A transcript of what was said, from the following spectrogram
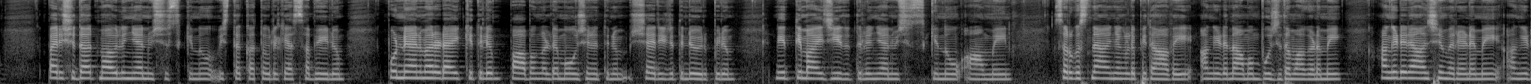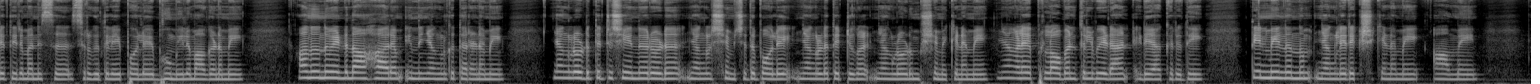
പരിശുദ്ധാത്മാവിലും ഞാൻ വിശ്വസിക്കുന്നു. വിശുദ്ധ കത്തോലിക്ക സഭയിലും പുണ്യാന്മാരുടെ ഐക്യത്തിലും പാപങ്ങളുടെ മോചനത്തിനും ശരീരത്തിന്റെ ഉരുപ്പിലും നിത്യമായ ജീവിതത്തിലും ഞാൻ വിശ്വസിക്കുന്നു. ആമേൻ. സ്വർഗസ്നായ ഞങ്ങളുടെ പിതാവേ അങ്ങയുടെ നാമം പൂജിതമാകണമേ. അങ്ങയുടെ രാജ്യം വരണമേ. അങ്ങയുടെ തിരുമനസ് സ്വർഗത്തിലെ പോലെ ഭൂമിയിലുമാകണമേ. അന്നു വേണ്ടുന്ന ആഹാരം ഇന്ന് ഞങ്ങൾക്ക് തരണമേ. ഞങ്ങളോട് തെറ്റ് ചെയ്യുന്നവരോട് ഞങ്ങൾ ക്ഷമിച്ചതുപോലെ ഞങ്ങളുടെ തെറ്റുകൾ ഞങ്ങളോടും ക്ഷമിക്കണമേ. ഞങ്ങളെ പ്രലോഭനത്തിൽ വീടാൻ ഇടയാക്കരുതേ. തിന്മയിൽ നിന്നും ഞങ്ങളെ രക്ഷിക്കണമേ. ആമേൻ.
